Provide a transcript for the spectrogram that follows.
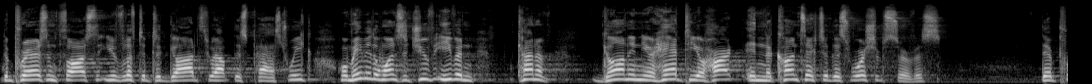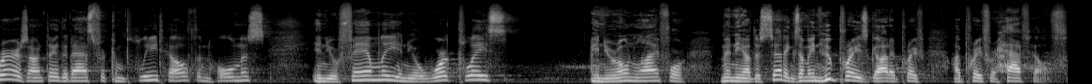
The prayers and thoughts that you've lifted to God throughout this past week, or maybe the ones that you've even kind of gone in your head to your heart in the context of this worship service, they're prayers, aren't they, that ask for complete health and wholeness in your family, in your workplace, in your own life, or many other settings. I mean, who prays God? I pray, I pray for half health.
